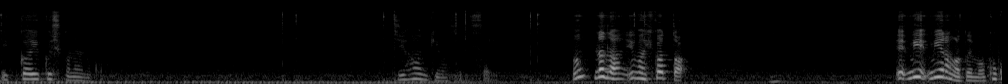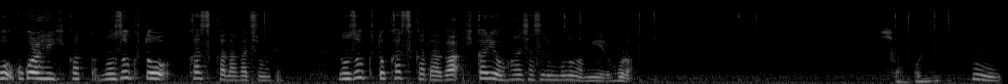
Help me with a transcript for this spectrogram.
一回行くしかないのか。自販機が設置されている。ん？なんだ？今光った。え見え見えなかった？今。ここここら辺光った。覗くとかすかだがちょっと待って。覗くとかすかだが光を反射するものが見える。ほらそこに？うん。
